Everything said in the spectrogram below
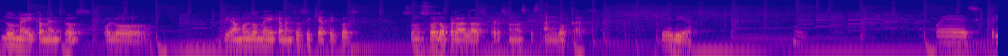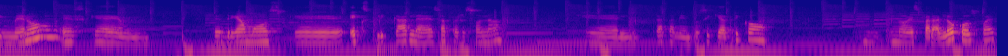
Los medicamentos, o lo, digamos los medicamentos psiquiátricos, son solo para las personas que están locas. ¿Qué dirías? Pues primero es que mm, tendríamos que explicarle a esa persona que el tratamiento psiquiátrico no es para locos, pues.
